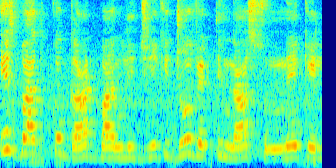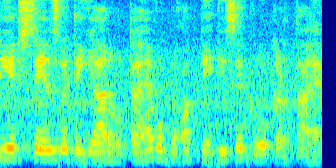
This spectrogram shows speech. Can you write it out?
इस बात को गांठ बाँध लीजिए कि जो व्यक्ति ना सुनने के लिए सेल्स में तैयार होता है, वो बहुत तेज़ी से ग्रो करता है।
